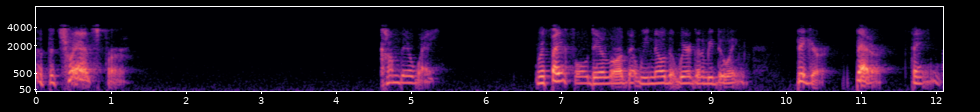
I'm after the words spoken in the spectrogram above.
that the transfer come their way. We're thankful, dear Lord, that we know that we're going to be doing bigger, better things.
